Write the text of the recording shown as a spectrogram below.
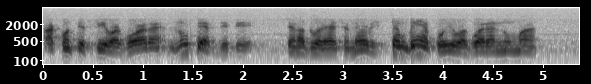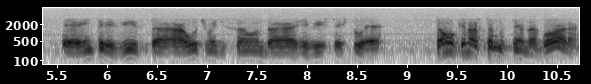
aconteceu agora no PSDB senador Écio Neves, também apoiou agora numa é, entrevista à última edição da revista Isto É. Então, o que nós estamos tendo agora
